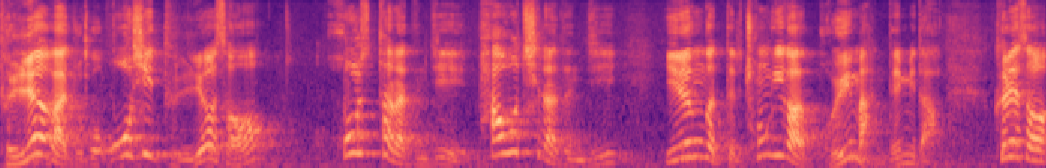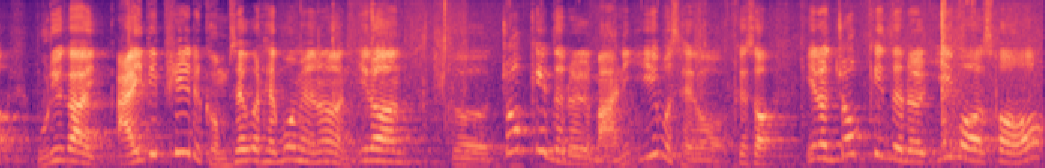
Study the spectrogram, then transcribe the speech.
들려가지고 옷이 들려서 홀스터라든지 파우치라든지 이런 것들이 총기가 보이면 안 됩니다. 그래서 우리가 IDP를 검색을 해보면은 이런 그 조끼들을 많이 입으세요. 그래서 이런 조끼들을 입어서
